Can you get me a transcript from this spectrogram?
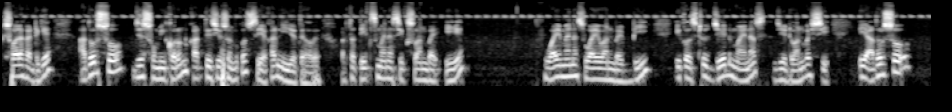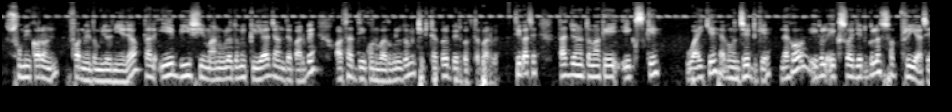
স্বরেখাটিকে আদর্শ যে সমীকরণ কার্তেশীয় সমীকরণ সে আকার নিয়ে যেতে হবে। অর্থাৎ x minus x one by a y minus y one by b equals to z minus z one by c এই আদর্শ সমীকরণ ফর্মে তুমি যদি নিয়ে যাও, তাহলে এ বি সির মানগুলো তুমি ক্লিয়ার জানতে পারবে, অর্থাৎ দিক অনুপাতগুলো তুমি ঠিকঠাক করে বের করতে পারবে। ঠিক আছে? তার জন্য তোমাকে এই এক্সকে ওয়াইকে এবং জেডকে দেখো এগুলো এক্স ওয়াই জেডগুলো সব ফ্রি আছে,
